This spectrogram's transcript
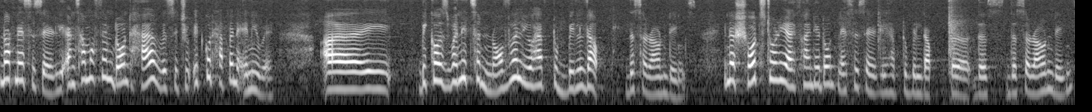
not necessarily. And some of them don't have a situation. It could happen anywhere. I because when it's a novel, you have to build up the surroundings. In a short story, I find you don't necessarily have to build up the, the, the surroundings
